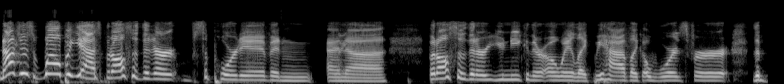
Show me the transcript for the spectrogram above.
not just well but yes but also that are supportive and and right. uh but also that are unique in their own way like we have like awards for the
